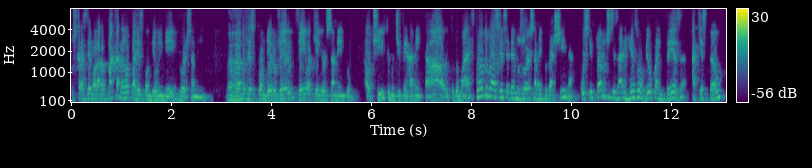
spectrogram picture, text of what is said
os caras demoraram pra caramba para responder o e-mail do orçamento. Uhum. Quando responderam, veio, veio aquele orçamento altíssimo de ferramental e tudo mais. Quando nós recebemos o orçamento da China, o escritório de design resolveu para a empresa a questão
